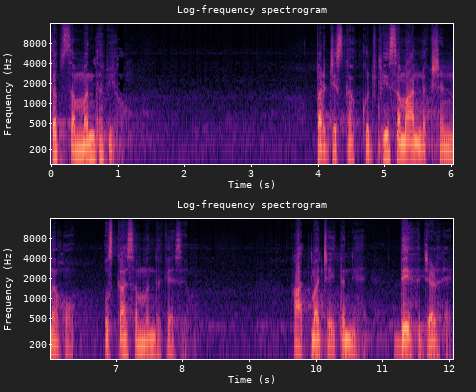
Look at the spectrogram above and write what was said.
तब संबंध भी हो। पर जिसका कुछ भी समान लक्षण न हो, उसका संबंध कैसे हो? आत्मा चैतन्य है, देह जड़ है,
